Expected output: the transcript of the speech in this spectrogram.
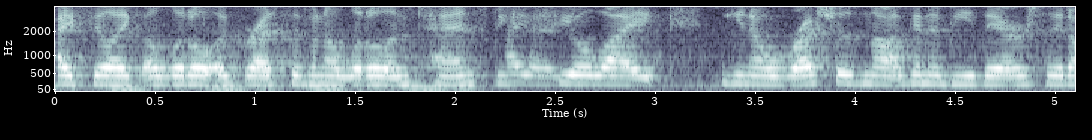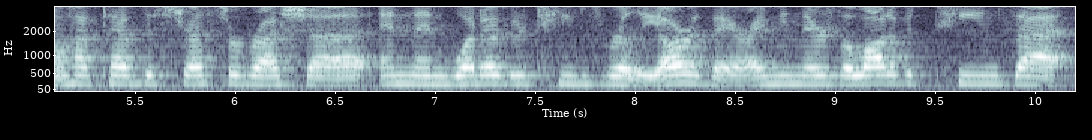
I feel like, a little aggressive and a little intense. Because I feel like, you know, Russia's not going to be there, so they don't have to have the stress of Russia. And then what other teams really are there? I mean, there's a lot of teams that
